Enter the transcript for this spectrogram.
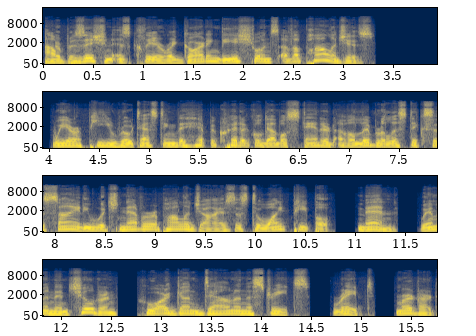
our position is clear regarding the issuance of apologies. We are protesting the hypocritical double standard of a liberalistic society which never apologizes to white people, men, women and children, who are gunned down in the streets, raped, murdered,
